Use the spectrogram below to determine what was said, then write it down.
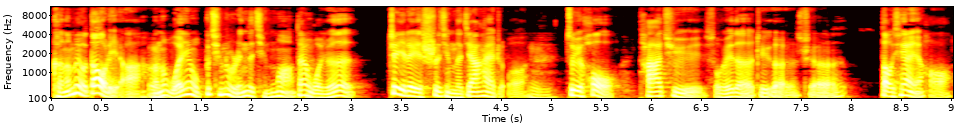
可能没有道理啊，可能我因为我不清楚人的情况，但是我觉得这一类事情的加害者，嗯最后他去所谓的这个是道歉也好，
